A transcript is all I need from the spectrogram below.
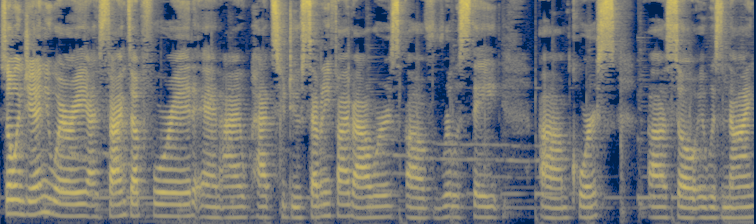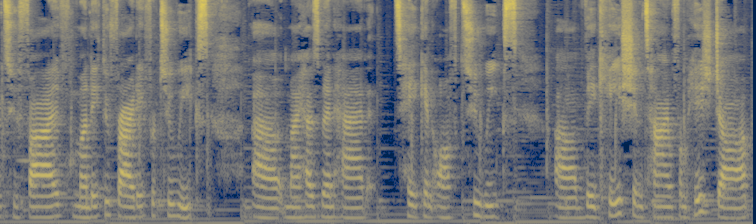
So in January, I signed up for it and I had to do 75 hours of real estate um, course. Uh, so it was nine to five, Monday through Friday for two weeks. Uh, my husband had taken off two weeks uh, vacation time from his job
